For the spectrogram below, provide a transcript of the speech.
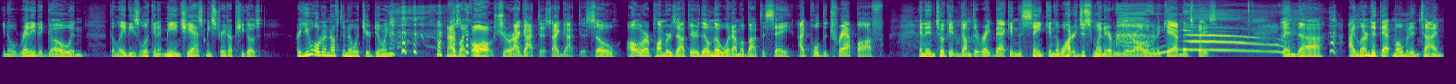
you know, ready to go. And the lady's looking at me and she asked me straight up, she goes, Are you old enough to know what you're doing? and I was like, Oh, sure, I got this. I got this. So all of our plumbers out there, they'll know what I'm about to say. I pulled the trap off and then took it and dumped it right back in the sink, and the water just went everywhere, all over the cabinet space. No. And uh, I learned at that moment in time,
